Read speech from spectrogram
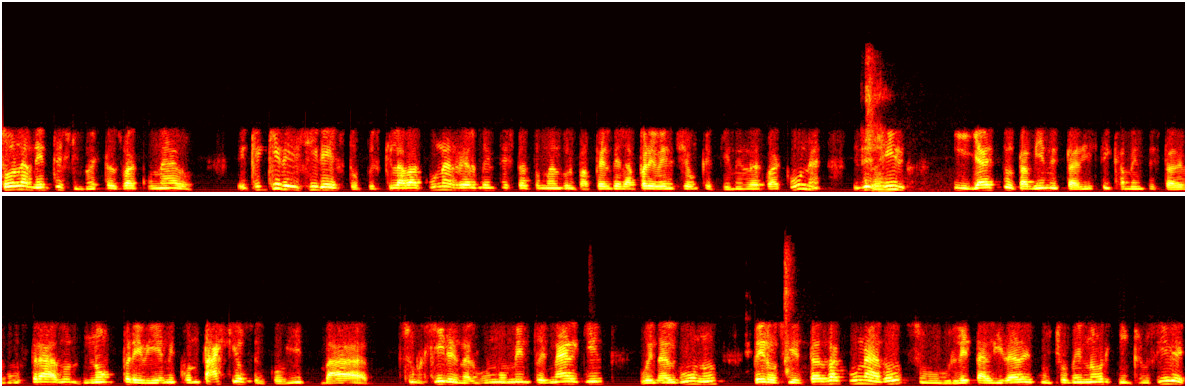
solamente si no estás vacunado. ¿Qué quiere decir esto? Pues que la vacuna realmente está tomando el papel de la prevención que tienen las vacunas. Es decir, y ya esto también estadísticamente está demostrado, no previene contagios, el COVID va a surgir en algún momento en alguien o en algunos, pero si estás vacunado, su letalidad es mucho menor, inclusive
